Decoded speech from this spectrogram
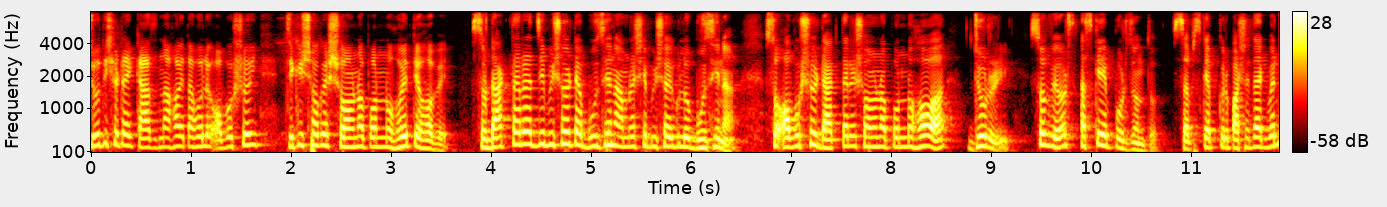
যদি সেটাই কাজ না হয়, তাহলে অবশ্যই চিকিৎসকের শরণাপন্ন হইতে হবে। সো ডাক্তাররা যে বিষয়টা বুঝেন, আমরা সে বিষয়গুলো বুঝি না। সো অবশ্যই ডাক্তারের শরণাপন্ন হওয়া জরুরি। সো ভিওর্স আজকে এ পর্যন্ত। সাবস্ক্রাইব করে পাশে থাকবেন।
